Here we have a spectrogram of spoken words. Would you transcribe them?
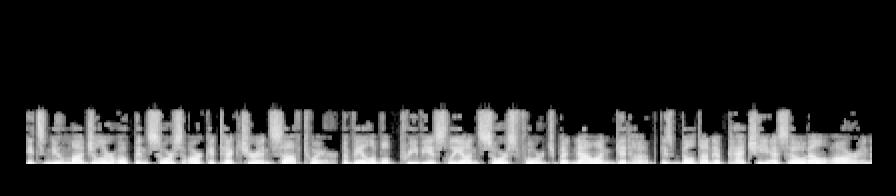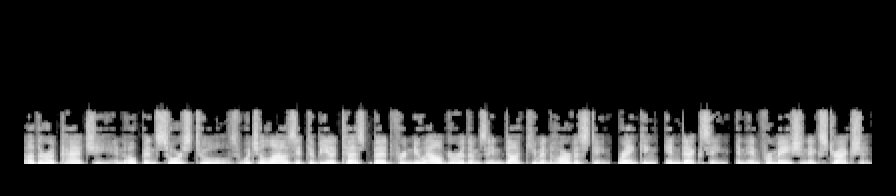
Its new modular open-source architecture and software available previously on SourceForge but now on GitHub is built on Apache SOLR and other Apache and open-source tools which allows it to be a testbed for new algorithms in document harvesting, ranking, indexing, and information extraction.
